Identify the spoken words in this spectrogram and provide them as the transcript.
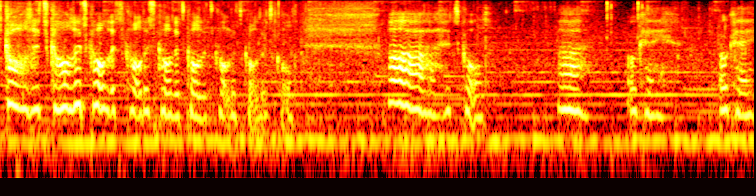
It's cold, it's cold, it's cold, it's cold, it's cold, it's cold, it's cold, it's cold, it's cold. Ah, it's cold. Ah, okay. Okay.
